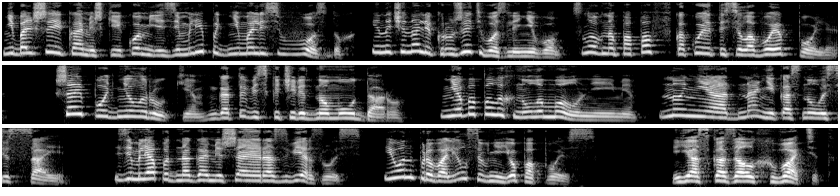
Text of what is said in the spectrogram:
Небольшие камешки и комья земли поднимались в воздух и начинали кружить возле него, словно попав в какое-то силовое поле. Шай поднял руки, готовясь к очередному удару. Небо полыхнуло молниями, но ни одна не коснулась Исаи. Земля под ногами Шая разверзлась, и он провалился в нее по пояс. «Я сказал, хватит!»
